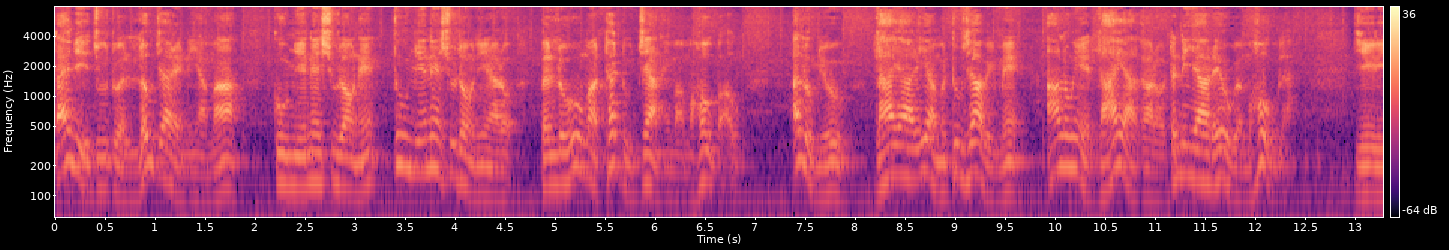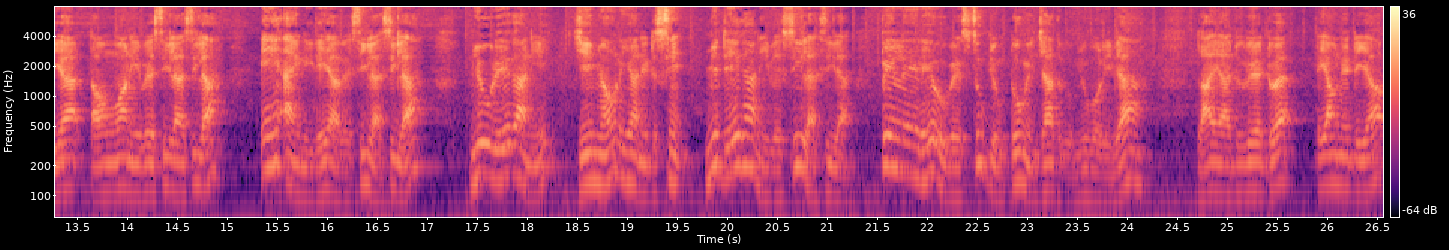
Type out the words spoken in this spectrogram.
တိုင်းပြည်အကျိုးအတွက်လှုပ်ကြတဲ့နေရာမှာကိုမြင်တဲ့ရှုထောင့်နဲ့သူမြင်တဲ့ရှုထောင့်ချင်းကတော့ဘယ်လို့မှထပ်တူကြနိုင်မှာမဟုတ်ပါဘူးအဲ့လိုမျိုးလာယာတွေကမတူကြပေမဲ့အားလုံးရဲ့လာယာကတော့တနေရာတည်းကိုပဲမဟုတ်ဘူးလားရေတွေကတောင်ကနေပဲစီလာစီလာအင်းအိုင်တွေကပဲစီလာစီလာမြို့တွေကနေရေမြောင်းတွေကနေတဆင့်မြစ်တွေကနေပဲစီလာစီလာပင်လယ်တွေကိုပဲစုပြုံတိုးဝင်ကြတယ်လို့မျိုးပေါ့လေဗျာလာယာတူတဲ့အတွက် တယောက်နဲ့တယောက်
